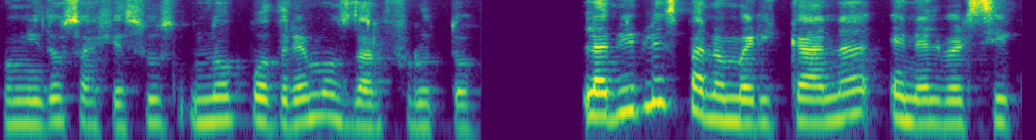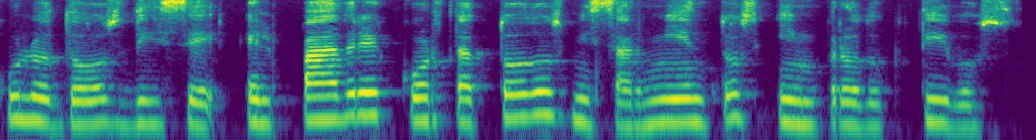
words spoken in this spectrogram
unidos a Jesús, no podremos dar fruto. La Biblia hispanoamericana en el versículo 2 dice, el Padre corta todos mis sarmientos improductivos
